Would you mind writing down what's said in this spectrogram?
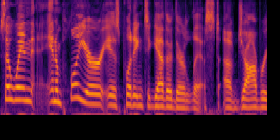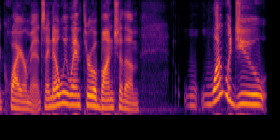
So, when an employer is putting together their list of job requirements, I know we went through a bunch of them. What would you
